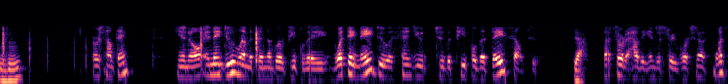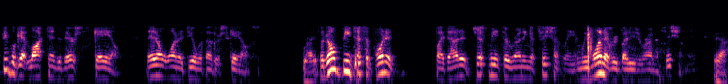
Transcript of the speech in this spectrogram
Mm-hmm. or something. You know, and they do limit the number of people they. What they may do is send you to the people that they sell to. Yeah. That's sort of how the industry works. Now, once people get locked into their scale, they don't want to deal with other scales. Right. So don't be disappointed by that. It just means they're running efficiently, and we want everybody to run efficiently Yeah.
